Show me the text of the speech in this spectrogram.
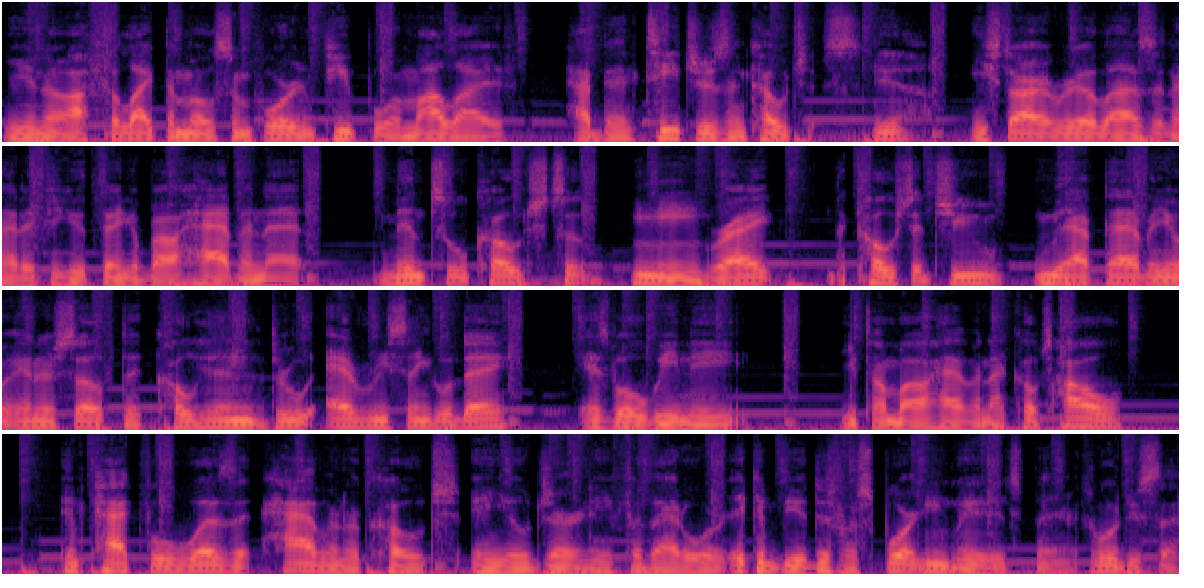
You know, I feel like the most important people in my life have been teachers and coaches. Yeah. You started realizing that if you could think about having that mental coach too, Mm. right? The coach that you you have to have in your inner self to coach you through every single day is what we need. You're talking about having that coach. How impactful was it having a coach in your journey for that? Or it could be a different sport you may experience. What would you say?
